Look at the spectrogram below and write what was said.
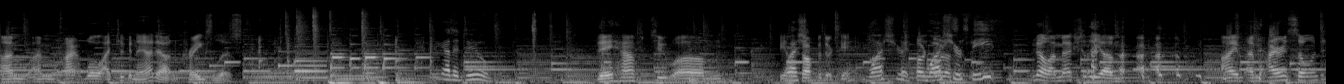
I'm I'm hi- well. I took an ad out on Craigslist. What do you got to do? They have to um, be on Wash- top of their game. Wash your I don't know wash your feet. No, I'm actually um, I'm I'm hiring someone to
